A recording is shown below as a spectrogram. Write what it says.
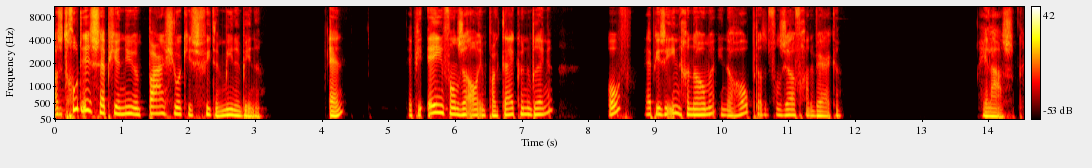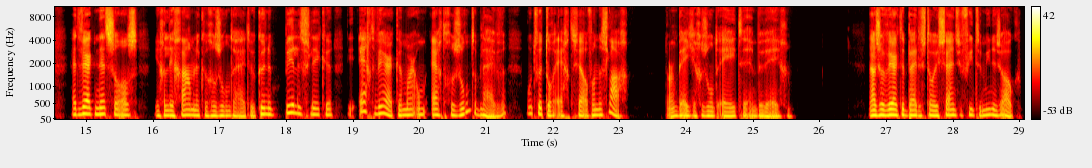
Als het goed is, heb je nu een paar shortjes vitamine binnen. En? Heb je één van ze al in praktijk kunnen brengen? Of heb je ze ingenomen in de hoop dat het vanzelf gaat werken? Helaas, het werkt net zoals je lichamelijke gezondheid. We kunnen pillen slikken die echt werken, maar om echt gezond te blijven, moeten we toch echt zelf aan de slag. Door een beetje gezond eten en bewegen. Nou, zo werkt het bij de Stoïcijnse vitamines ook.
